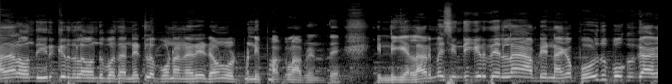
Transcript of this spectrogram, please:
அதனால் வந்து இருக்கிறதுல வந்து பார்த்தா நெட்டில் போனால் நிறைய டவுன்லோட் பண்ணி பார்க்கலாம் அப்படின்ட்டு. இன்றைக்கி எல்லாருமே சிந்திக்கிறது எல்லாம் அப்படின்னாக்கா பொழுதுபோக்குக்காக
